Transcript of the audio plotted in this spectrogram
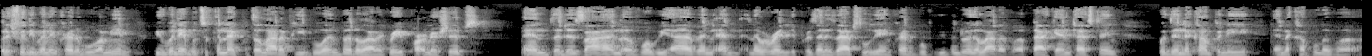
But it's really been incredible. I mean, we've been able to connect with a lot of people and build a lot of great partnerships. And the design of what we have and, and, and that we're ready to present is absolutely incredible. We've been doing a lot of uh, back end testing within the company and a couple of uh,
